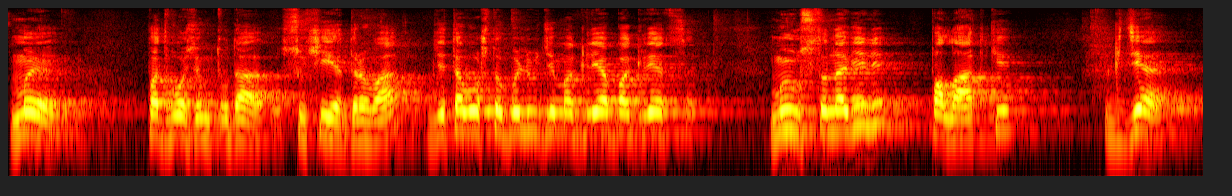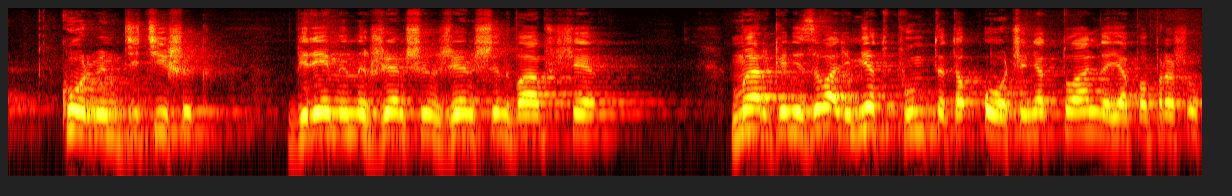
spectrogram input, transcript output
мы подвозим туда сухие дрова для того, чтобы люди могли обогреться. Мы установили палатки, где кормим детишек, беременных женщин, женщин вообще. Мы организовали медпункт, это очень актуально, я попрошу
